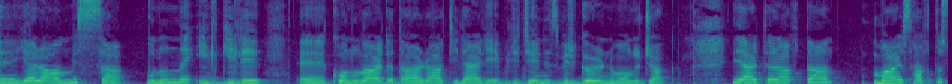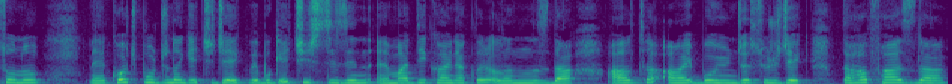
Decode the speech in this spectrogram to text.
yer almışsa bununla ilgili konularda daha rahat ilerleyebileceğiniz bir görünüm olacak. Diğer taraftan Mars hafta sonu e, Koç burcuna geçecek ve bu geçiş sizin e, maddi kaynaklar alanınızda 6 ay boyunca sürecek. Daha fazla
